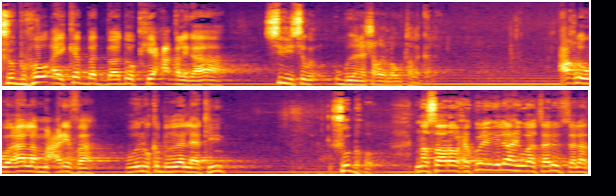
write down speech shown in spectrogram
shubho ay ka badbaado kii caqliga ah sidiisa u gudanaya shaqada loogu talagalay caqligu waa aala macrifa waa inuu ka badbaado laakiin shubho nasaara waxay ku leeyiin ilaahay waa haaliu halaa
